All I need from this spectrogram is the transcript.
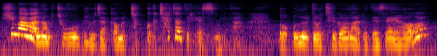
희망하는 좋은 배우자감을 적극 찾아드리겠습니다. 또 오늘도 즐거운 하루 되세요.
